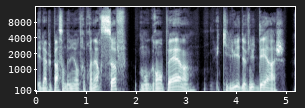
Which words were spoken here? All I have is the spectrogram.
et la plupart sont devenus entrepreneurs, sauf mon grand-père qui lui est devenu DRH.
